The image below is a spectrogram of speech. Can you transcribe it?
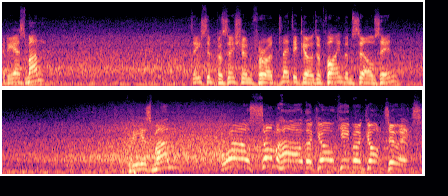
Griezmann. Decent position for Atletico to find themselves in. Griezmann. Well, somehow the goalkeeper got to it.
